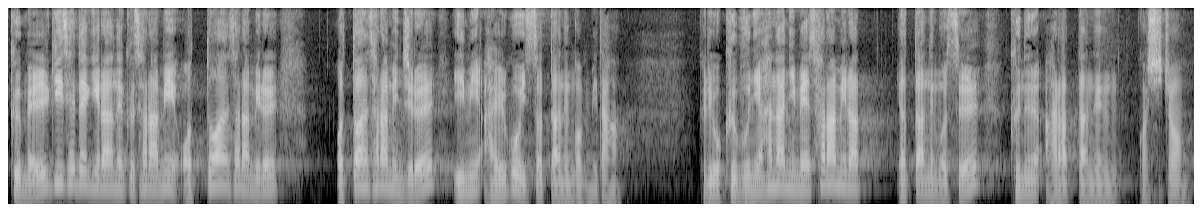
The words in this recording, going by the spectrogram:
그 멜기세덱이라는 그 사람이 어떠한 사람이를 어떠한 사람인지를 이미 알고 있었다는 겁니다. 그리고 그분이 하나님의 사람이 었다는 것을 그는 알았다는 것이죠.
